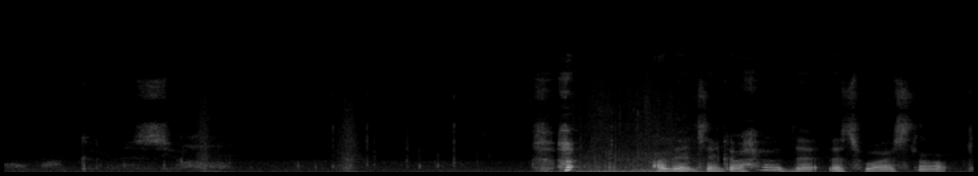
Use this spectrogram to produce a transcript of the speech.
Oh my goodness, y'all. I didn't think I had that. That's why I stopped.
